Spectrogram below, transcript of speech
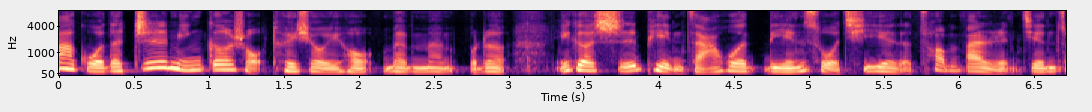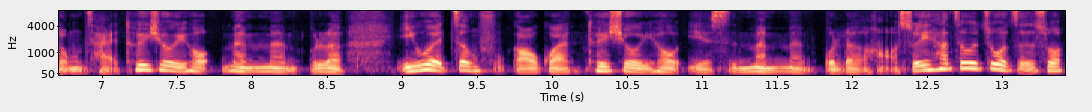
法国的知名歌手退休以后闷闷不乐，一个食品杂货连锁企业的创办人兼总裁退休以后闷闷不乐，一位政府高官退休以后也是闷闷不乐哈。所以他这位作者说，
